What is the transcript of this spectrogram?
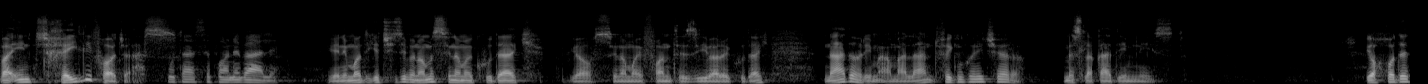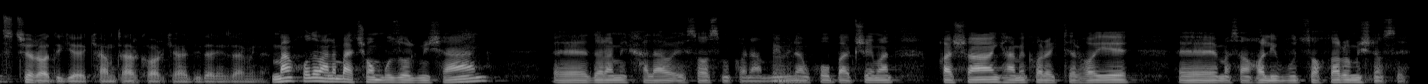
و این خیلی فاجعه است. متاسفانه بله. یعنی ما دیگه چیزی به نام سینمای کودک یا سینمای فانتزی برای کودک نداریم عملا. فکر می‌کنی چرا؟ مثل قدیم نیست. یا خودت چرا دیگه کمتر کار کردی در این زمینه؟ من خودم الان بچه‌ام بزرگ میشن دارم این خلا رو احساس می‌کنم. می‌بینم خب بچه من قشنگ همه کاراکترهای مثلا هالیوود ساخته رو می‌شناسه.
